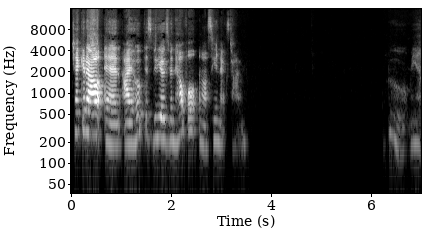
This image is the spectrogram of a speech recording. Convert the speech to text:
Check it out, and I hope this video has been helpful, and I'll see you next time. Oh, man.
